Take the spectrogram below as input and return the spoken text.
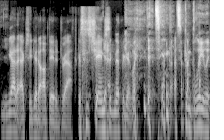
you got to actually get an updated draft because it's changed Yeah. significantly. it's, it's completely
